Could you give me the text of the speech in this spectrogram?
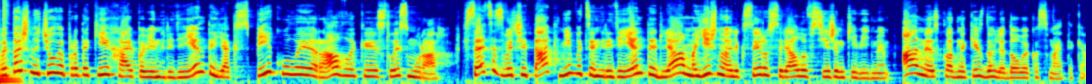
Ви точно чули про такі хайпові інгредієнти, як спікули, равлики, слиз мурах. Все це звучить так, ніби це інгредієнти для магічного еліксиру серіалу Всі жінки відьми, а не складники з доглядової косметики.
